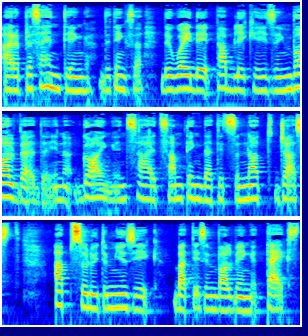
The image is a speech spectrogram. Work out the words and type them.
are presenting the things, uh, the way the public is involved in going inside something that is not just absolute music, but is involving text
